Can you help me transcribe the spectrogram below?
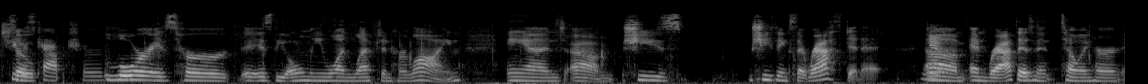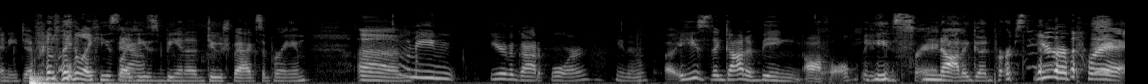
She so was captured. Lore is her is the only one left in her line, and um, she's she thinks that Wrath did it. Yeah. Um, and Wrath isn't telling her any differently. like he's like he's being a douchebag supreme. Um, I mean, you're the god of war, you know. uh, he's the god of being awful. He's prick. not a good person. You're a prick,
